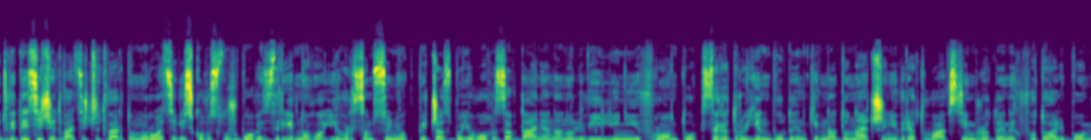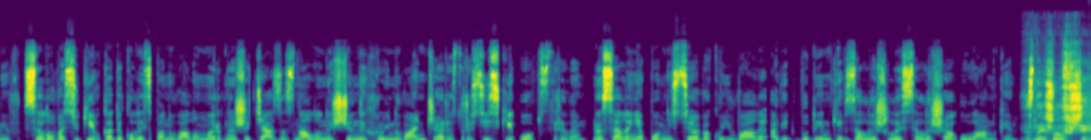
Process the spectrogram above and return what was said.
У 2024 році військовослужбовець з Рівного Ігор Самсонюк під час бойового завдання на нульовій лінії фронту серед руїн будинків на Донеччині врятував сім родинних фотоальбомів. Село Васюківка, де колись панувало мирне життя, зазнало нищівних руйнувань через російські обстріли. Населення повністю евакуювали, а від будинків залишилися лише уламки. Знайшовши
